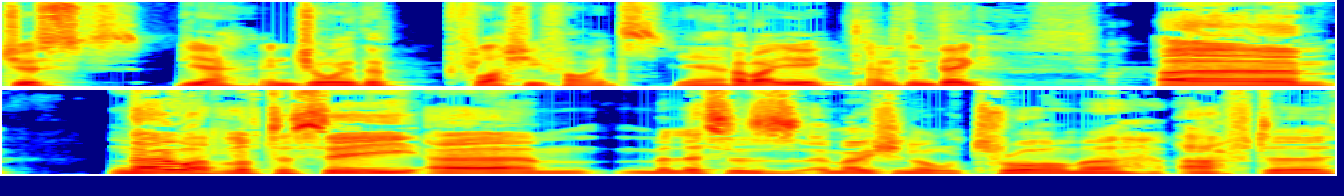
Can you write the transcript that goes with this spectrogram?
Just yeah, enjoy the flashy fights. Yeah. How about you? Anything big? Um, no, I'd love to see um, Melissa's emotional trauma after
